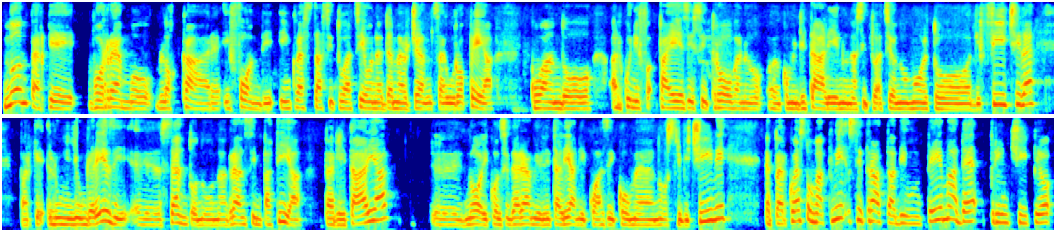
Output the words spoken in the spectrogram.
non perché vorremmo bloccare i fondi in questa situazione d'emergenza europea, quando alcuni fa- paesi si trovano, eh, come l'Italia, in una situazione molto difficile, perché gli ungheresi eh, sentono una gran simpatia per l'Italia, eh, noi consideriamo gli italiani quasi come nostri vicini e per questo, ma qui si tratta di un tema di principio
